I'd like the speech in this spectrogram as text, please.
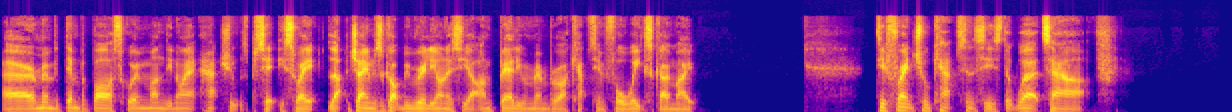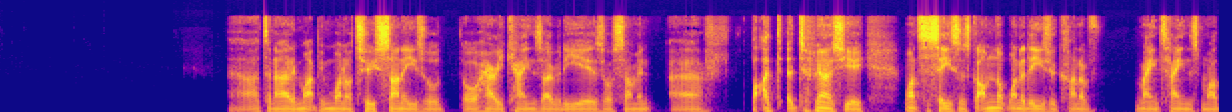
Uh, I remember Demba Ba scoring Monday night hat trick was particularly sweet. Look, James, I've got to be really honest here. I barely remember our captain four weeks ago, mate. differential captaincies that worked out. I don't know. There might have been one or two Sunnies or or Harry Kanes over the years or something. Uh, but I, to be honest with you, once the season's got, I'm not one of these who kind of maintains my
